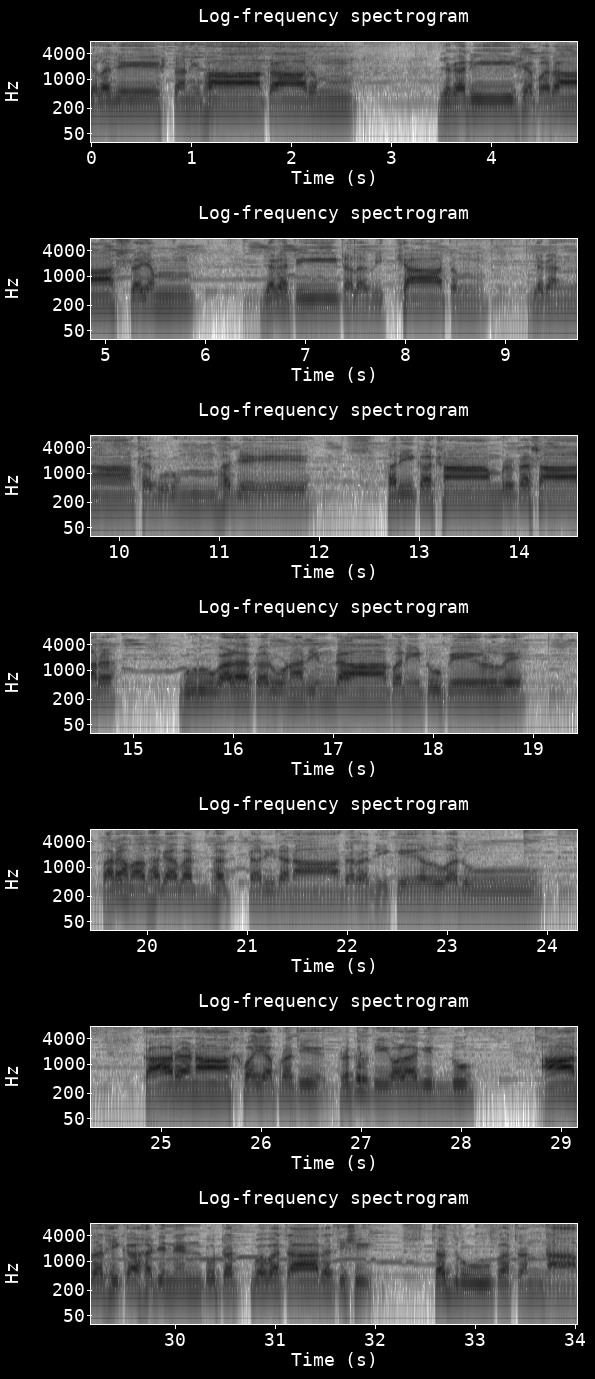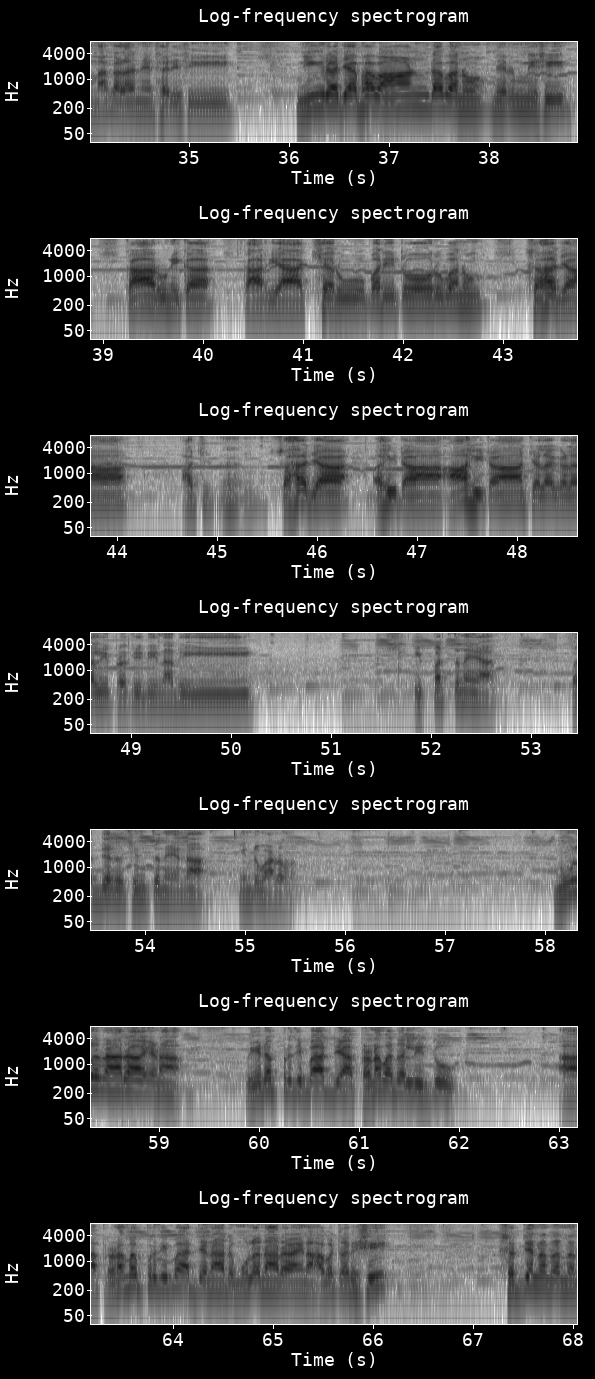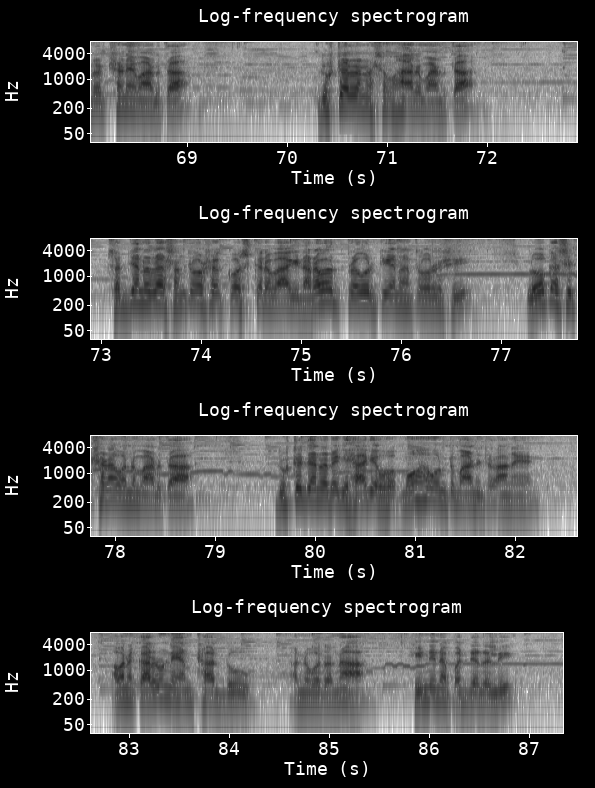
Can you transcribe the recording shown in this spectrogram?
जलज्येष्ठनिभाकारं जगदीशपराश्रयं जगतीतलविख्यातं जगन्नाथगुरुं भजे ಹರಿಕಥಾಮೃತಸಾರ ಗುರುಗಳ ಕರುಣದಿಂದಾಪನಿತು ಪೇಳುವೆ ಪರಮ ಭಗವದ್ಭಕ್ತರಿದನಾದರದಿ ಕೇಳುವುದು ಕಾರಣಾಹ್ವಯ ಪ್ರತಿ ಪ್ರಕೃತಿಯೊಳಗಿದ್ದು ಆರಧಿಕ ಹದಿನೆಂಟು ತತ್ವವತಾರಚಿಸಿ ತದ್ರೂಪ ತನ್ನಾಮಗಳನೆ ಧರಿಸಿ ನೀರಜ ಭವಾಂಡವನು ನಿರ್ಮಿಸಿ ಕಾರುಣಿಕ ಕಾರ್ಯಾಖ್ಯರೂಪರಿ ತೋರುವನು ಸಹಜ ಅಚ ಸಹಜ ಅಹಿತ ಆಹಿತಾಚಲಗಳಲ್ಲಿ ಪ್ರತಿದಿನದೀ. ಇಪ್ಪತ್ತನೆಯ ಪದ್ಯದ ಚಿಂತನೆಯನ್ನು ಇಂದು ಮಾಡೋಣ. ಮೂಲನಾರಾಯಣ ವೇದ ಪ್ರತಿಪಾದ್ಯ ಪ್ರಣವದಲ್ಲಿದ್ದು, ಆ ಪ್ರಣವ ಪ್ರತಿಪಾದ್ಯನಾದ ಮೂಲನಾರಾಯಣ ಅವತರಿಸಿ ಸಜ್ಜನರನ್ನು ರಕ್ಷಣೆ ಮಾಡ್ತಾ ದುಷ್ಟರನ್ನು ಸಂಹಾರ ಮಾಡ್ತಾ ಸಜ್ಜನರ ಸಂತೋಷಕ್ಕೋಸ್ಕರವಾಗಿ ನರವ ಪ್ರವೃತ್ತಿಯನ್ನು ತೋರಿಸಿ ಲೋಕ ಶಿಕ್ಷಣವನ್ನು ಮಾಡ್ತಾ ದುಷ್ಟ ಜನರಿಗೆ ಹೇಗೆ ಮೋಹ ಉಂಟು ಮಾಡಿದ್ದಾನೆ, ಅವನ ಕರುಣೆ ಅಂಥದ್ದು ಅನ್ನುವುದನ್ನು ಹಿಂದಿನ ಪದ್ಯದಲ್ಲಿ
